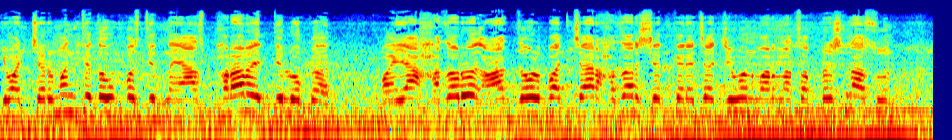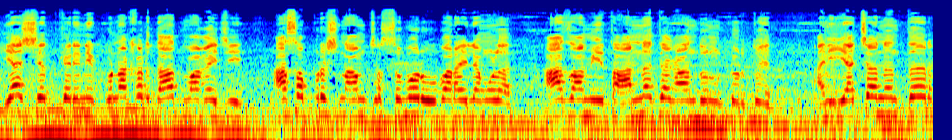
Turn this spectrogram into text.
किंवा चेअरमन तिथं उपस्थित नाही. आज फरार आहेत ते लोक. मग या हजारो आज जवळपास चार हजार शेतकऱ्याच्या जीवनमरणाचा प्रश्न असून या शेतकऱ्यांनी कुणाकडे दाद मागायची असा प्रश्न आमच्यासमोर उभा राहिल्यामुळं आज आम्ही इथं अन्नत्याग आंदोलन करतोय. आणि याच्यानंतर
